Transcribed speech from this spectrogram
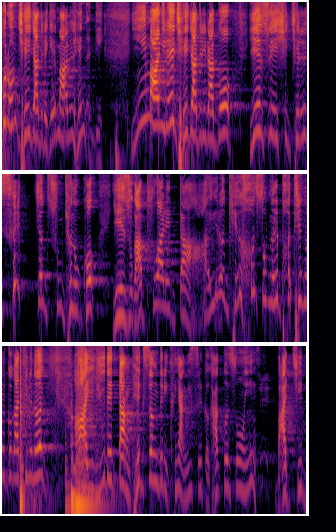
그럼 제자들에게 말을 했는데 이 만일의 제자들이라도 예수의 시체를 슬 쩍 숨겨놓고 예수가 부활했다. 이렇게 헛소문을 퍼뜨려 놓을 것 같으면 은 아이 유대 땅 백성들이 그냥 있을 것 같겠소 마치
